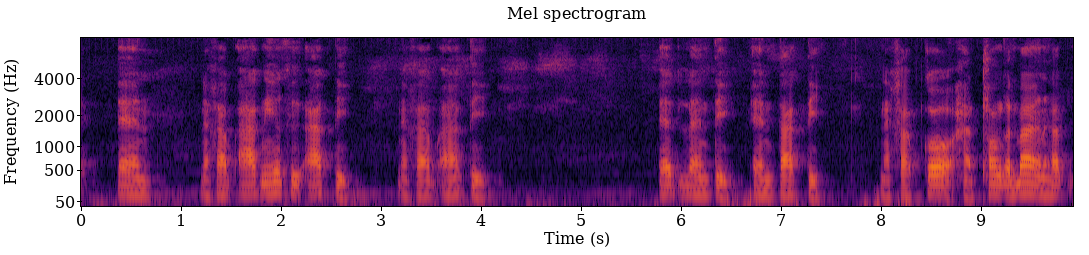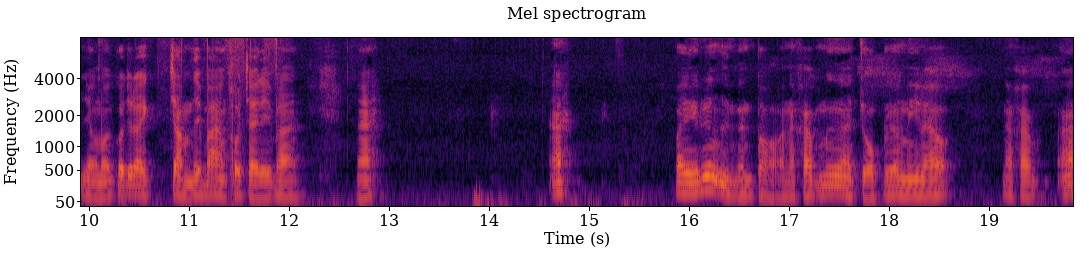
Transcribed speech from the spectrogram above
S N นะครับ Arc นี้ก็คือ Arctic นะครับ Arctic Atlantic Antarctic นะครับ ก็หัดท่องกันบ้างนะครับ อย่างน้อยก็จะได้จำได้บ้างเข้าใจได้บ้างนะอะไปเรื่องอื่นกันต่อนะครับ เมื่อจบเรื่องนี้แล้วนะครับอะ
